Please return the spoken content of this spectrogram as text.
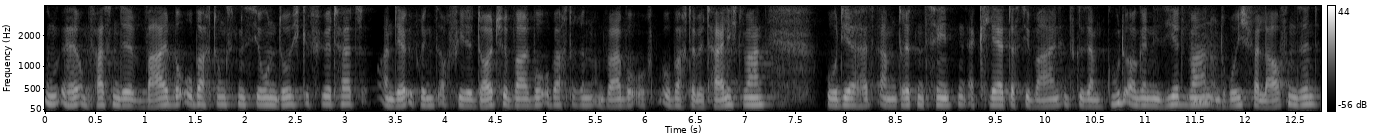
äh, umfassende Wahlbeobachtungsmission durchgeführt hat, an der übrigens auch viele deutsche Wahlbeobachterinnen und Wahlbeobachter beteiligt waren. ODIR hat am 3.10. erklärt, dass die Wahlen insgesamt gut organisiert waren und ruhig verlaufen sind.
